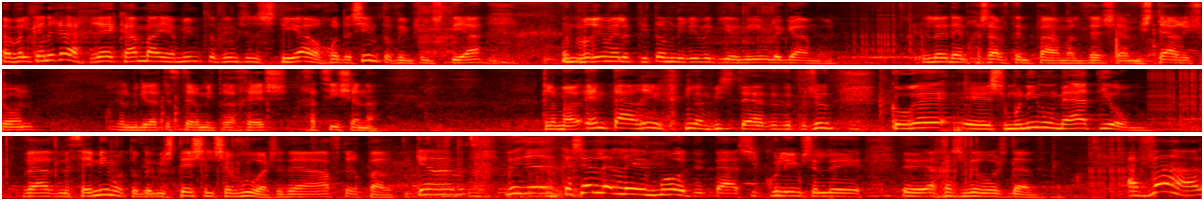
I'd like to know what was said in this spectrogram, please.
אבל כנראה אחרי כמה ימים טובים של שתייה, או חודשים טובים של שתייה, הדברים האלה פתאום נראים הגיוניים לגמרי. אני לא יודע אם חשבתם פעם על זה שהמשתה הראשון של מגילת אסתר מתרחש חצי שנה. כלומר אין תאריך למשתה הזה, זה פשוט קורה אה, 80 ומעט יום. ואז מסיימים אותו במשתה של שבוע, שזה האפטר פארטי, כן? וקשה לה לאמוד את השיקולים של אה, אה, אחשוורוש דווקא. אבל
